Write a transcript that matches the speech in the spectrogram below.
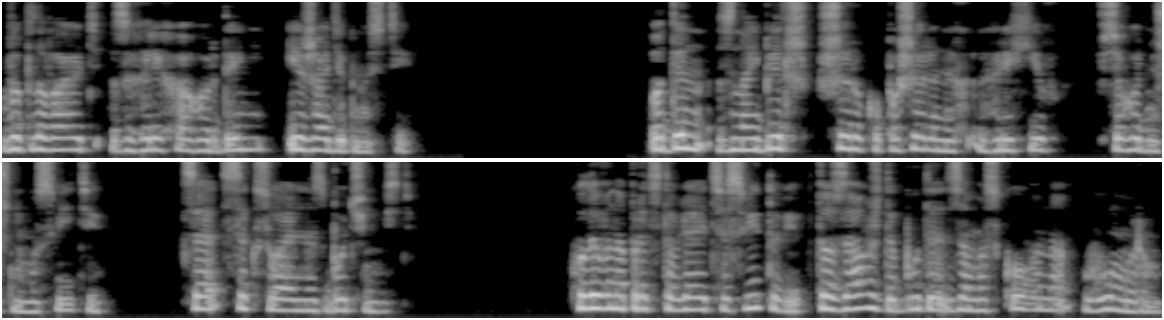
випливають з гріха гордині і жадібності. Один з найбільш широко поширених гріхів в сьогоднішньому світі це сексуальна збоченість. Коли вона представляється світові, то завжди буде замаскована гумором.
